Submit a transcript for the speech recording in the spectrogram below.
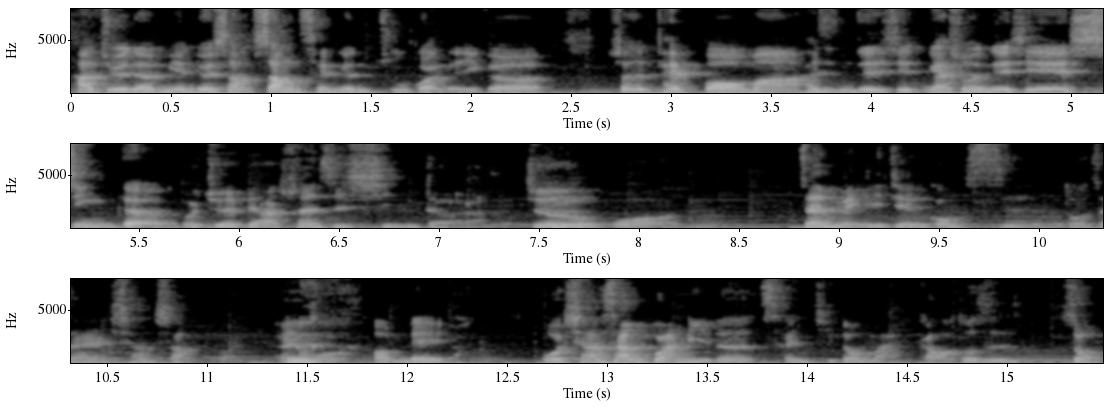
他觉得面对上上层跟主管的一个算是撇步吗？还是你的一些应该说你的一些心得？我觉得比较算是心得啦，就我。嗯在每一间公司，我都在向上管理。哎，我 好累哦。我向上管理的层级都蛮高，都是总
